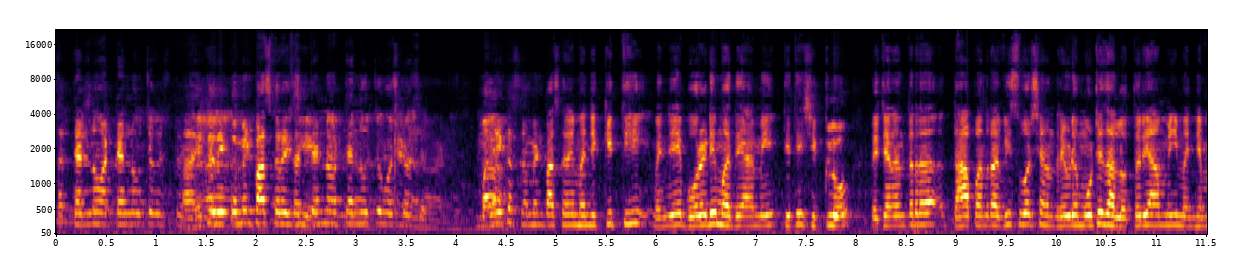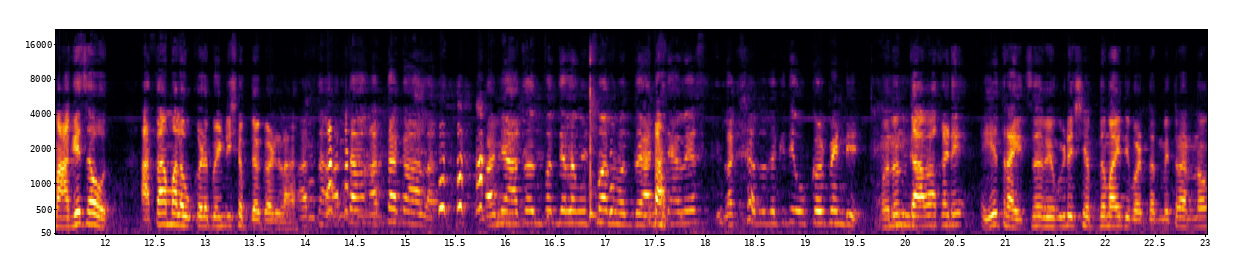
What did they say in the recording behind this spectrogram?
सत्त्याण्णव अठ्ठ्याण्णवची गोष्ट हा, एक कमेंट पास करायची आहे. सत्त्याण्णव अठ्ठ्याण्णवची गोष्ट असेल. मला एकच कमेंट पास करायची म्हणजे किती म्हणजे बोर्डीमध्ये आम्ही तिथे शिकलो. त्याच्यानंतर दहा पंधरा वीस वर्षानंतर एवढे मोठे झालो तरी आम्ही म्हणजे मागेच आहोत. आता आम्हाला उकडपेंडी शब्द कळला. आता आता आता का आला आम्ही आता पण त्याला उपमाच म्हणतोय. आणि त्यावेळेस लक्षात होतं की ती उकळपेंडी आहे. म्हणून गावाकडे येत राहायचं वेगवेगळे शब्द माहिती पडतात मित्रांनो.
